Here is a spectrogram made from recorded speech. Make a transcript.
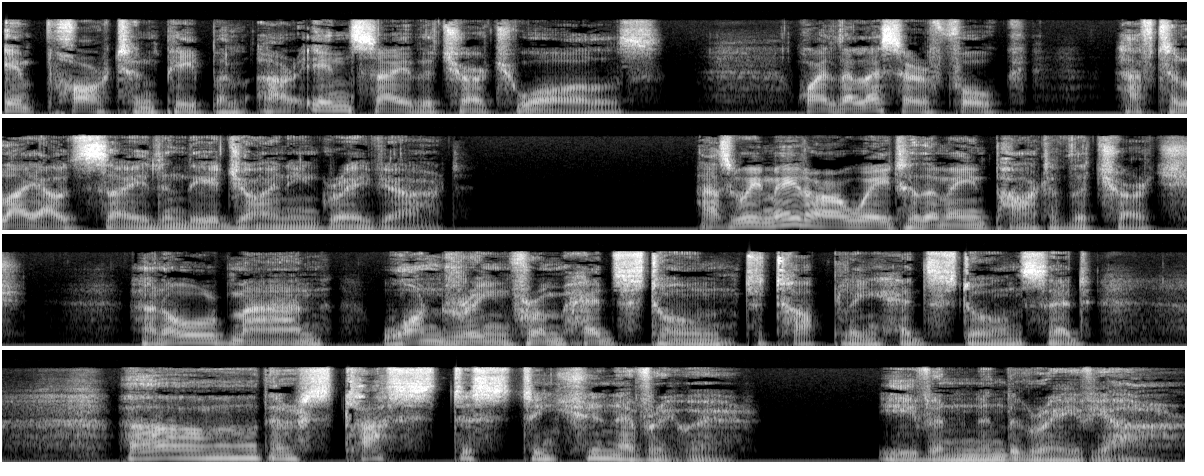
important people are inside the church walls, while the lesser folk have to lie outside in the adjoining graveyard. As we made our way to the main part of the church, an old man, wandering from headstone to toppling headstone, said, Ah, oh, there's class distinction everywhere, even in the graveyard.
